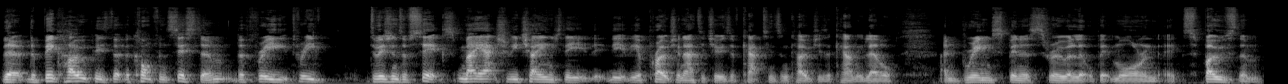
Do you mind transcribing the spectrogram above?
The the big hope is that the conference system, the three three divisions of six, may actually change the, the, the approach and attitudes of captains and coaches at county level and bring spinners through a little bit more and expose them.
